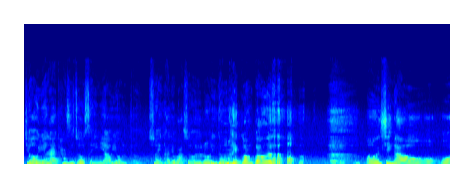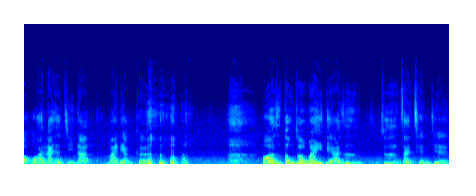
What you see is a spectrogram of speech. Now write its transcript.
结果原来他是做生意要用的，所以他就把所有的酪梨都卖光光了。哦，幸好我我我还来得及拿买两颗。我要是动作慢一点，还是就是在前街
